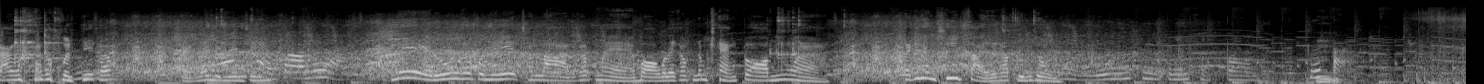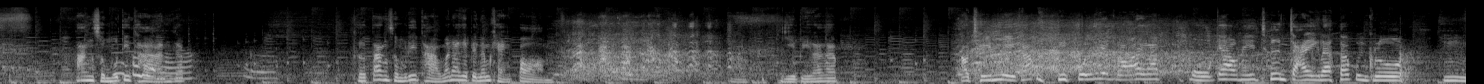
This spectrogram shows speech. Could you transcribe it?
จังมากกับคนนี้ครับอยากได้เย็นๆใช่ไหมปลอมด้วยเหรอ นี่รู้ ครับคนนี้ฉลาดครับแหมบอกไปเลยครับน้ำแข็งปลอมนี่หว่า แต่ก็ยังคีบใส่เลยครับคุณผู้ชมโอ้โหนี่คือเป็นน้ำแข็งปลอมหรือเปล่าตั้งสมมุติฐานครับ เธอตั้งสมมุติฐานว่าน่าจะเป็นน้ำแข็งปลอมหยิบอีกแล้วครับ เอาชิมอีกครับคุณเรียบร้อยครับโอ้แก้วนี้ชื่นใจอีกแล้วครับคุณครู อืม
